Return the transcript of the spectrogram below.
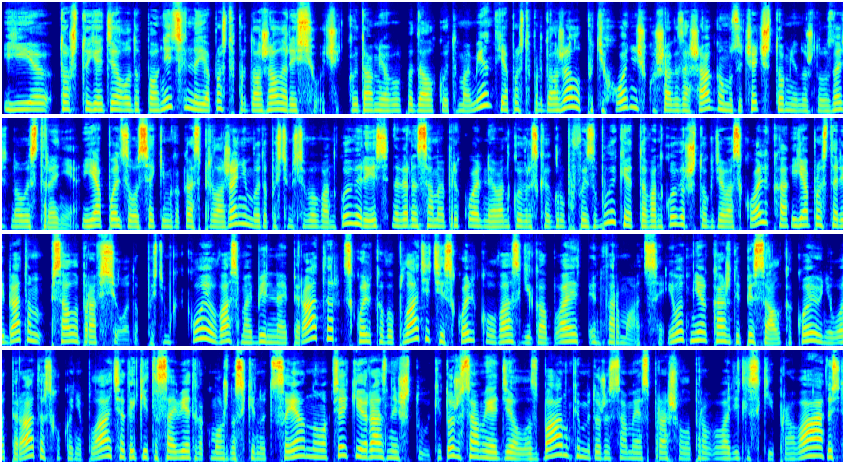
И то, что я делала дополнительно, я просто продолжала ресечить. Когда у меня выпадал какой-то момент, я просто продолжала потихонечку, шаг за шагом изучать, что мне нужно узнать в новой стране. И я пользовалась всякими как раз приложениями. Вот, допустим, если вы в Ванкувере, есть, наверное, самая прикольная ванкуверская группа в Фейсбуке, это Ванкувер, что, где, во сколько. И я просто ребятам писала про все. Допустим, какой у вас мобильный оператор, сколько вы платите, сколько у вас гигабайт информации. И вот мне каждый писал, какой у него оператор, сколько они платят, какие-то советы, как можно скинуть скинуть цену, всякие разные штуки. То же самое я делала с банками, то же самое я спрашивала про водительские права. То есть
